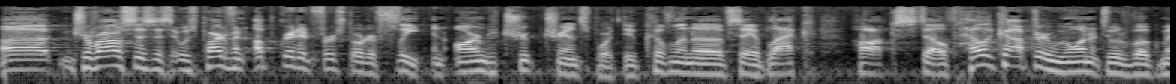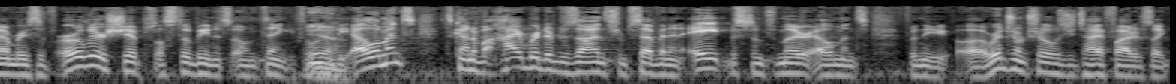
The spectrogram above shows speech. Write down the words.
uh, Trevorrow says this. It was part of an upgraded First Order fleet, an armed troop transport, the equivalent of, say, a Black Hawk stealth helicopter. We want it to evoke memories of earlier ships while still being its own thing. If you look at the elements, it's kind of a hybrid of designs from 7 and 8 with some familiar elements from the uh, original trilogy TIE fighters like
